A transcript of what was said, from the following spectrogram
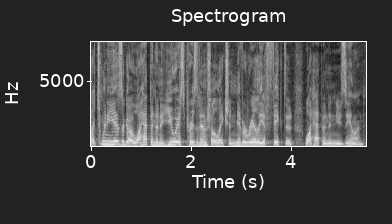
It's like 20 years ago, what happened in a US presidential election never really affected what happened in New Zealand.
